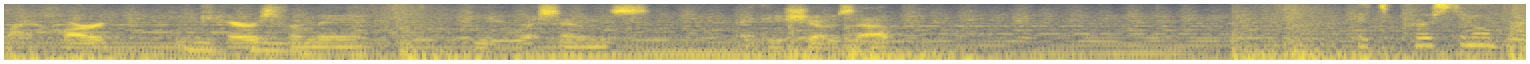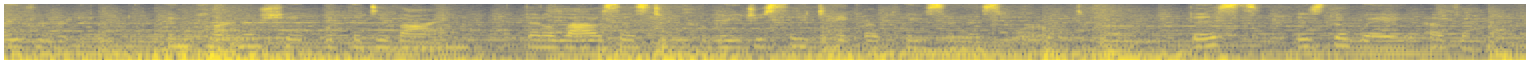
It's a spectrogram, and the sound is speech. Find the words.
my heart. He cares for me. He listens, and He shows up. It's personal bravery in partnership with the divine that allows us to courageously take our place in this world. This is the way of valor.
